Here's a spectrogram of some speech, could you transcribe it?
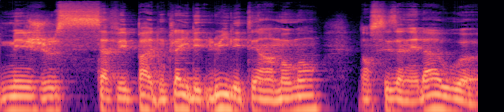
mais je savais pas. Donc là, lui, il était à un moment dans ces années-là où. Euh,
